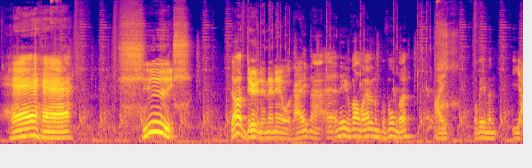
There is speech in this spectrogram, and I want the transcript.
Hehe. Sheesh. Dat duurde een eeuwigheid. Nou, eh, in ieder geval, we hebben hem gevonden. Hi. Probeer mijn... Ja.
